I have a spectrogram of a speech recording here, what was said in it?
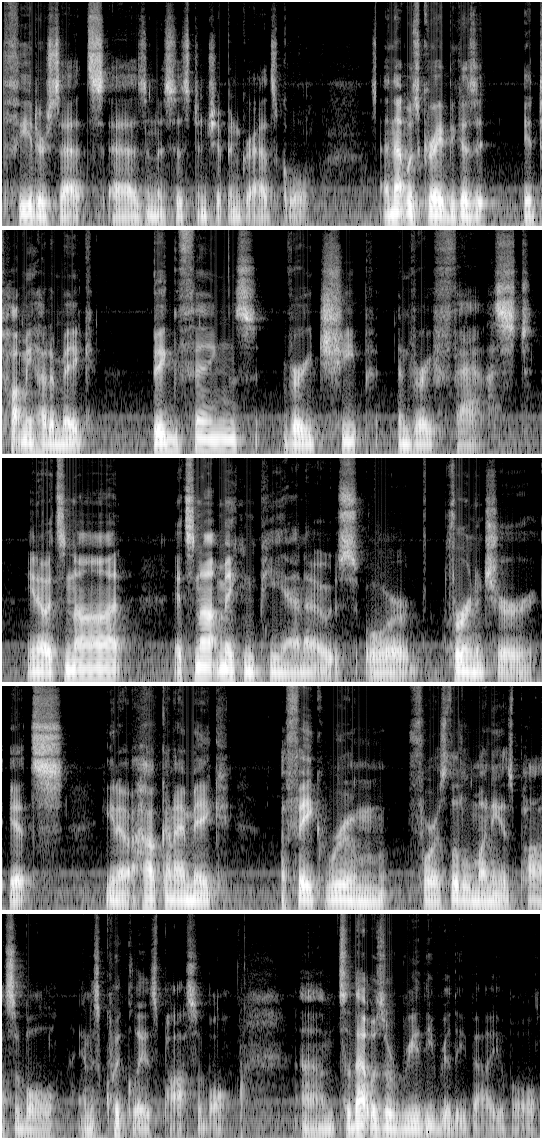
theater sets as an assistantship in grad school. And that was great because it, it taught me how to make big things very cheap and very fast. You know, it's not it's not making pianos or furniture. It's, you know, how can I make a fake room for as little money as possible and as quickly as possible. Um, so that was a really, really valuable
